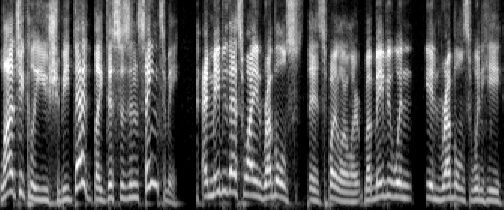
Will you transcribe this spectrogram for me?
logically you should be dead. Like this is insane to me." And maybe that's why in Rebels, spoiler alert, but maybe when in Rebels when he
